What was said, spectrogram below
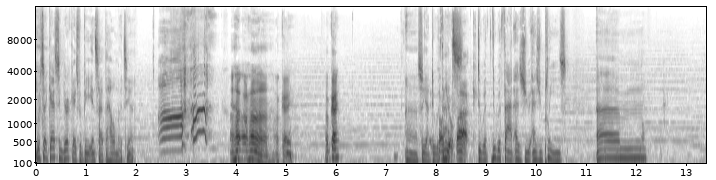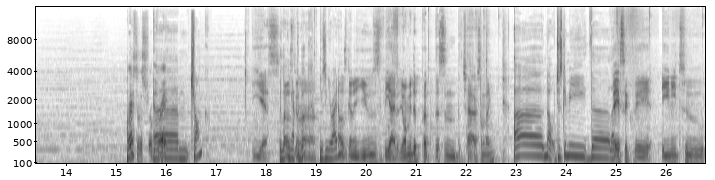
Which I guess in your case would be inside the helmet, yeah. Oh! Uh-huh. Okay. Okay. Uh, so yeah, do with on your that. back. Do with do with that as you as you please. Um, The rest of us feel great. um, Chonk, yes. you're I was looking at the gonna. book using your item. I was gonna use the item. You want me to put this in the chat or something? Uh, no, just give me the like Basically, you need to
